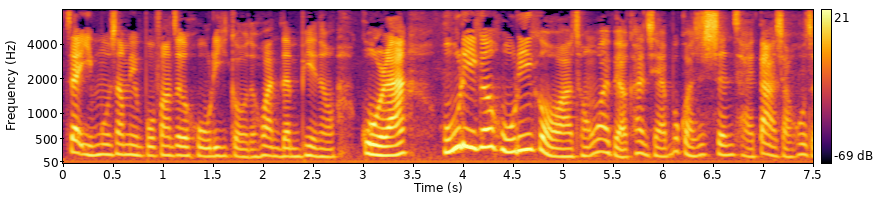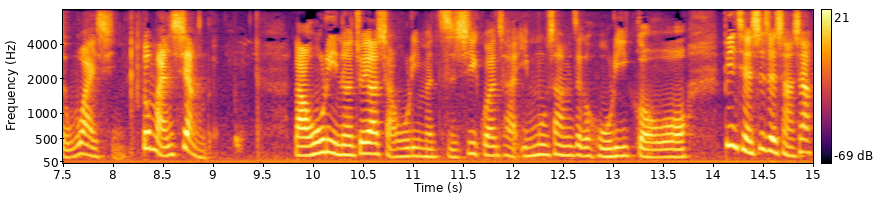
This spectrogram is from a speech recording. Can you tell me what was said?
在荧幕上面播放这个狐狸狗的幻灯片哦，果然。狐狸跟狐狸狗啊，从外表看起来，不管是身材大小或者外形，都蛮像的。老狐狸呢，就要小狐狸们仔细观察荧幕上面这个狐狸狗哦，并且试着想象，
